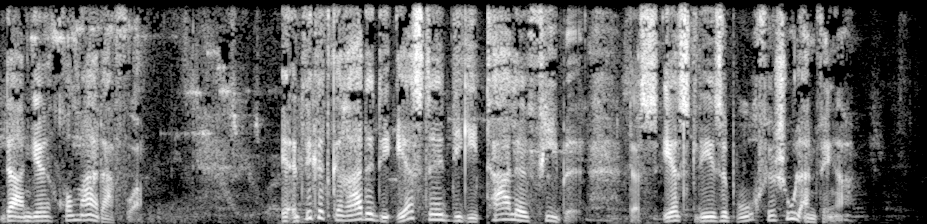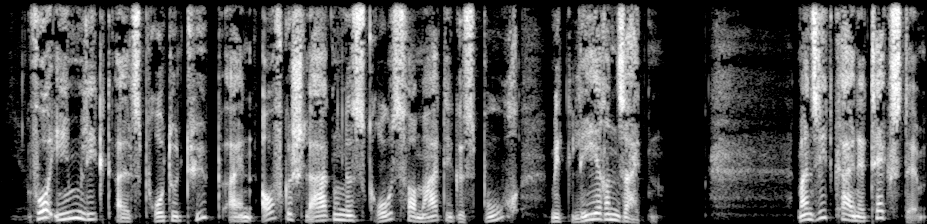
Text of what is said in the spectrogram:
Daniel Romada vor. Er entwickelt gerade die erste digitale Fibel, das Erstlesebuch für Schulanfänger. Vor ihm liegt als Prototyp ein aufgeschlagenes, großformatiges Buch mit leeren Seiten. Man sieht keine Texte,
